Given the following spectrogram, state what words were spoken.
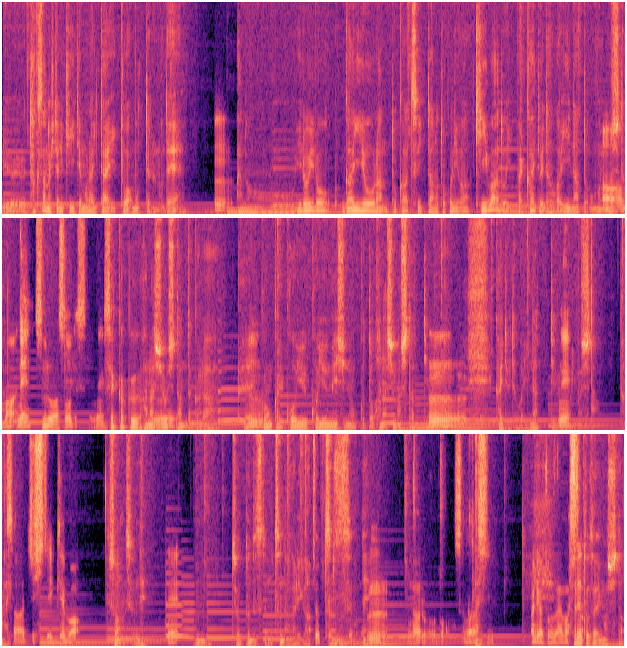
えーたくさんの人に聞いてもらいたいとは思ってるので、うん。あのーいろいろ概要欄とかツイッターのとこにはキーワードをいっぱい書いておいた方がいいなと思いました。まあね、それはそうですよね。せっかく話をしたんだから、えーうん今回こういう固有名詞のことを話しましたっていううのがん。書いておいた方がいいなっていう思いました。はい、サーチしていけば、そうなんですよね。ね、うん、ちょっとずつでもつながりがちょっとつきまずつよね。うん。なるほど。素晴らしい。ありがとうございましたありがと。うございました。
